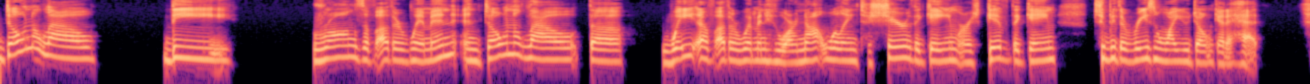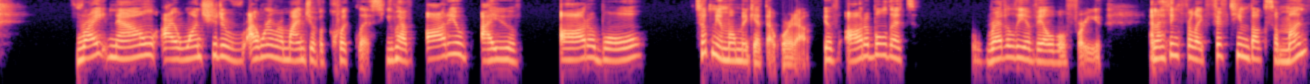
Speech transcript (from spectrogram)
Don't allow the wrongs of other women and don't allow the weight of other women who are not willing to share the game or give the game to be the reason why you don't get ahead. Right now, I want you to I want to remind you of a quick list. You have audio, I you have audible. Took me a moment to get that word out. You have audible that's readily available for you. And I think for like 15 bucks a month,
